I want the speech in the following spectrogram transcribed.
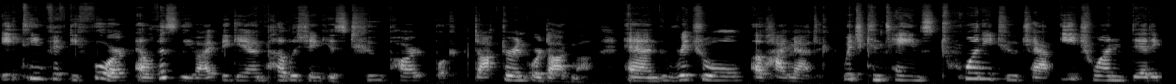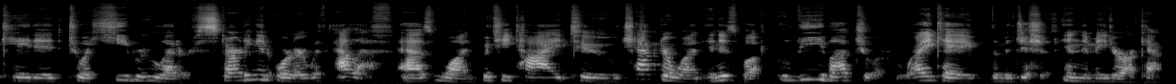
1854, Eliphas Levi began publishing his two part book, Doctrine or Dogma, and Ritual of High Magic, which contains 22 chapters, each one dedicated to a Hebrew letter, starting in order with Aleph as one, which he tied to chapter one in his book, Le Bateleur, aka the magician in the major arcana.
